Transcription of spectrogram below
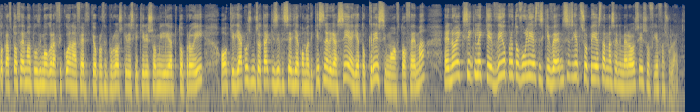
Στο καυτό θέμα του δημογραφικού αναφέρθηκε ο Πρωθυπουργός, κυρίες και κύριοι, ομιλία του το πρωί. Ο Κυριάκος Μητσοτάκη ζήτησε διακομματική συνεργασία για το κρίσιμο αυτό θέμα, ενώ εξήγηλε και δύο πρωτοβουλίες της κυβέρνησης για τις οποίες θα μας ενημερώσει η Σοφία Φασουλάκη.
